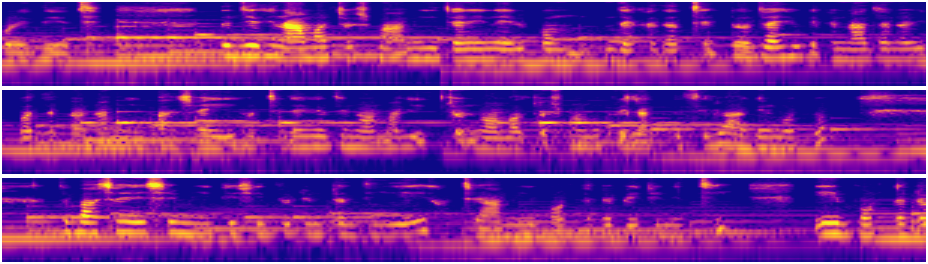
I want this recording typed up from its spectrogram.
করে দিয়েছি। তো যেখানে আমার চশমা, আমি জানি না এরকম দেখা যাচ্ছে। তো যাই হোক, এটা না জানারই কথা, কারণ আমি বাসায় হচ্ছে দেখা যাচ্ছে নর্মালি নর্মাল চশমার মতোই লাগতেছিল আগের মতো। তো বাসায় এসে মেয়েকে সিদ্ধ ডিমটা দিয়ে হচ্ছে আমি এই ভর্তাটা বেটে নিচ্ছি। এই ভর্তাটা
